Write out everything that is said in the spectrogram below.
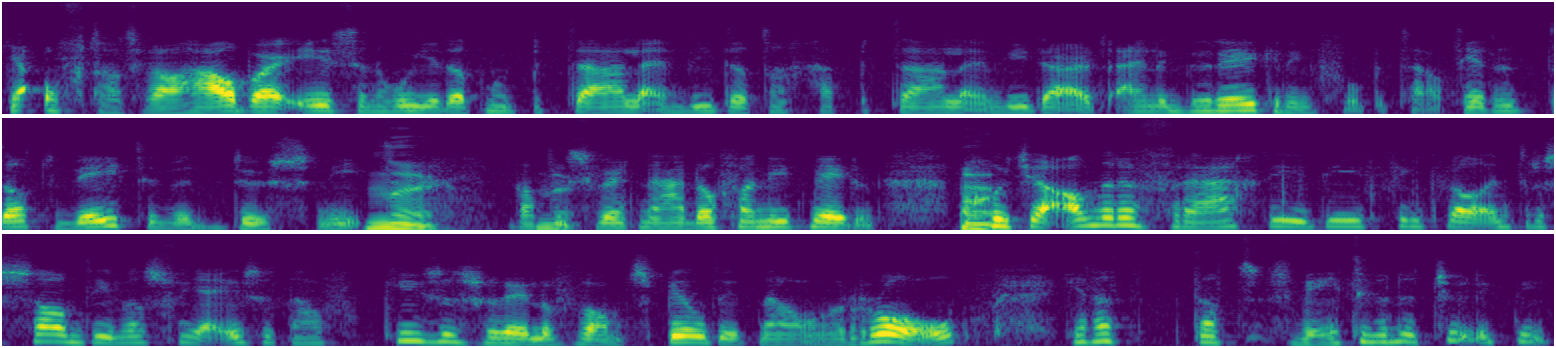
Ja, of dat wel haalbaar is en hoe je dat moet betalen en wie dat dan gaat betalen en wie daar uiteindelijk de rekening voor betaalt. Ja, dat, dat weten we dus niet. Nee. Dat Nee. is weer het nadeel van niet meedoen. Maar goed, je andere vraag, die, die vind ik wel interessant. Die was van, ja, is het nou voor kiezers relevant? Speelt dit nou een rol? Ja, dat, dat weten we natuurlijk niet,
